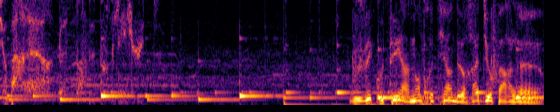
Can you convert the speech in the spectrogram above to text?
Radio Parleur, le son de toutes les luttes. Vous écoutez un entretien de Radio Parleur,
